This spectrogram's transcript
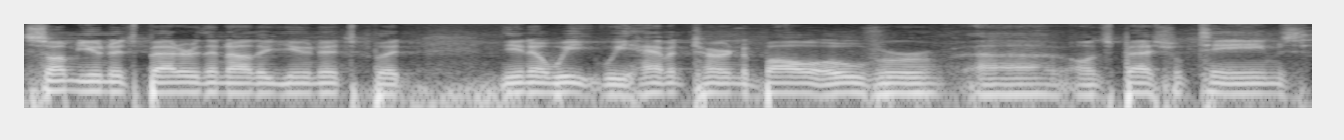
some units better than other units, but you know we we haven't turned the ball over uh, on special teams.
